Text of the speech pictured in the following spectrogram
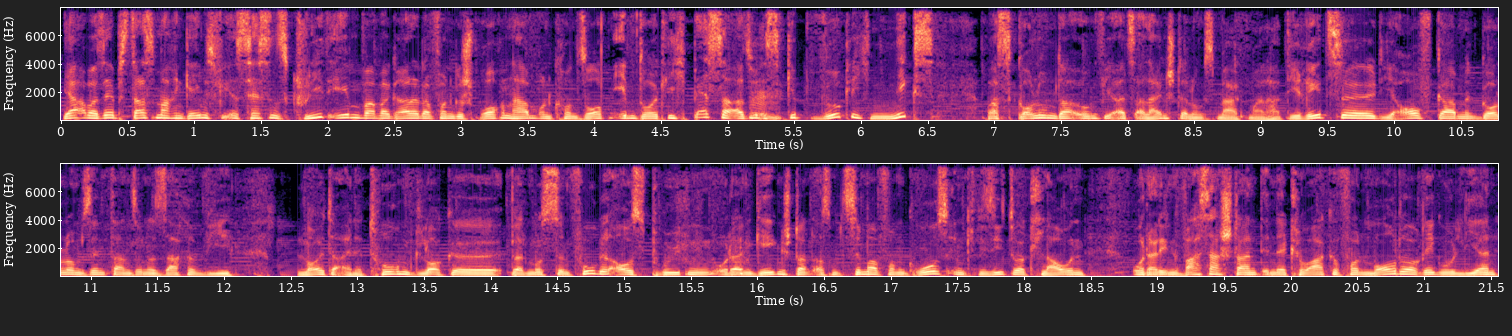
Ja, aber selbst das machen Games wie Assassin's Creed eben, weil wir gerade davon gesprochen haben und Konsorten eben deutlich besser. Also hm. es gibt wirklich nix, was Gollum da irgendwie als Alleinstellungsmerkmal hat. Die Rätsel, die Aufgaben in Gollum sind dann so eine Sache wie Leute eine Turmglocke, dann musst du einen Vogel ausbrüten oder einen Gegenstand aus dem Zimmer vom Großinquisitor klauen oder den Wasserstand in der Kloake von Mordor regulieren.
